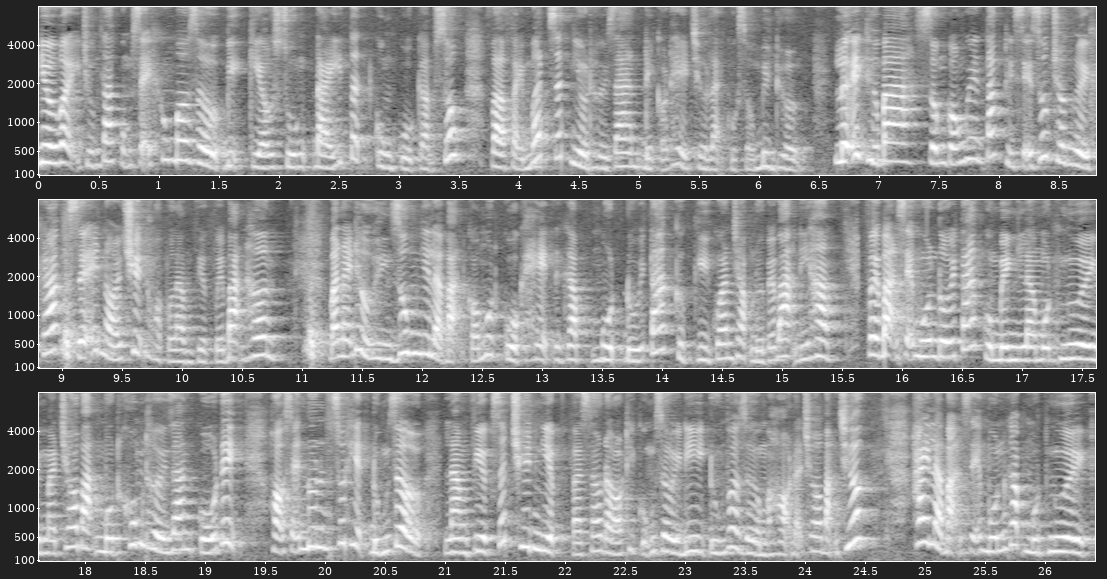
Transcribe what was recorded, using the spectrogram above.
Nhờ vậy chúng ta cũng sẽ không bao giờ bị kéo xuống đáy tận cùng của cảm xúc và phải mất rất nhiều thời gian để có thể trở lại cuộc sống bình thường. Lợi ích thứ ba, sống có nguyên tắc thì sẽ giúp cho người khác dễ nói chuyện hoặc làm việc với bạn hơn. Bạn hãy thử hình dung như là bạn có một cuộc hẹn gặp một đối tác cực kỳ quan trọng đối với bạn đi ha. Vậy bạn sẽ muốn đối tác của mình là một người mà cho bạn một khung thời gian cố định, họ sẽ luôn xuất hiện đúng giờ, làm việc rất chuyên nghiệp và sau đó thì cũng rời đi đúng vào giờ mà họ đã cho bạn trước. Hay là bạn sẽ muốn gặp một người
